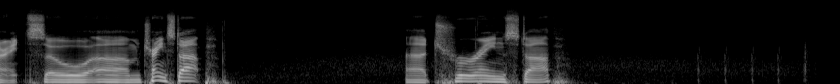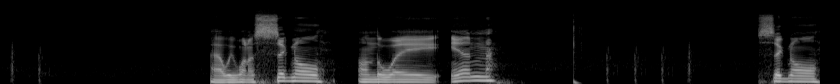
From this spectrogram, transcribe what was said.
All right, so um, train stop. Uh, train stop. Uh, we want a signal on the way in. Signal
